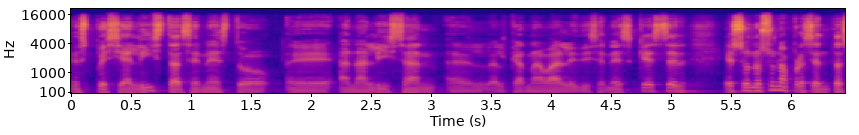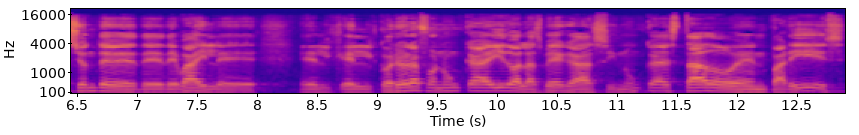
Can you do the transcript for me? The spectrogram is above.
especialistas en esto eh, analizan el, carnaval y dicen, es que eso no es una presentación de, baile, el, coreógrafo nunca ha ido a Las Vegas y nunca ha estado en París,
